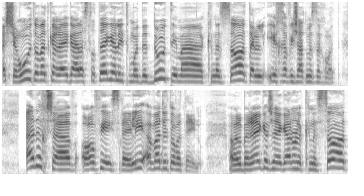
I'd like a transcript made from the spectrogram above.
השירות עובד כרגע על אסטרטגיה להתמודדות עם הקנסות על אי חבישת מסכות. עד עכשיו האופי הישראלי עבד לטובתנו, אבל ברגע שהגענו לקנסות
